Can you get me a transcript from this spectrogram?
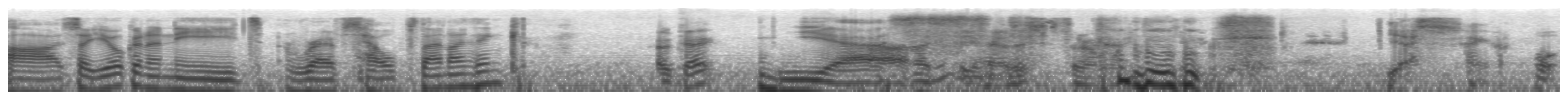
Uh, so you're gonna need Rev's help then, I think. Okay. yes. actually, no, this is the wrong one. yes, hang on.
